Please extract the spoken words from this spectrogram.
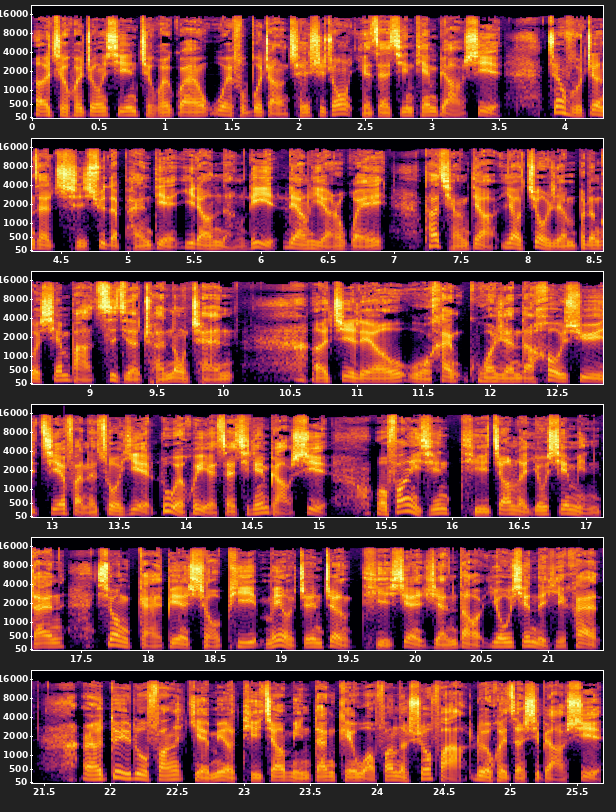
而指挥中心指挥官卫副部长陈时中也在今天表示，政府正在持续的盘点医疗能力，量力而为。他强调，要救人不能够先把自己的船弄沉。而滞留武汉国人的后续接返的作业，陆委会也在今天。表示，我方已经提交了优先名单，希望改变首批没有真正体现人道优先的遗憾。而对陆方也没有提交名单给我方的说法，陆委会则是表示，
